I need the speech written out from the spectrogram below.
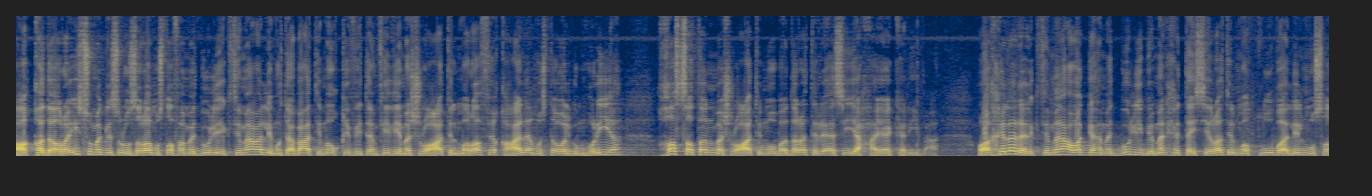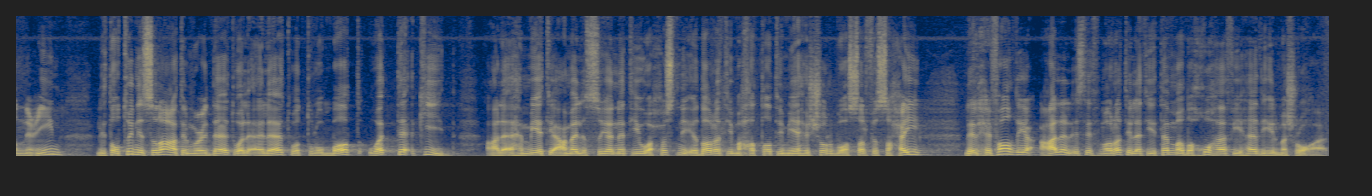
عقد رئيس مجلس الوزراء مصطفى مدبولي اجتماعا لمتابعة موقف تنفيذ مشروعات المرافق على مستوى الجمهورية خاصة مشروعات المبادرة الرئاسية حياة كريمة. وخلال الاجتماع وجه مدبولي بمنح التيسيرات المطلوبة للمصنعين لتوطين صناعة المعدات والآلات والطلمبات والتأكيد على أهمية أعمال الصيانة وحسن إدارة محطات مياه الشرب والصرف الصحي للحفاظ على الاستثمارات التي تم ضخها في هذه المشروعات.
